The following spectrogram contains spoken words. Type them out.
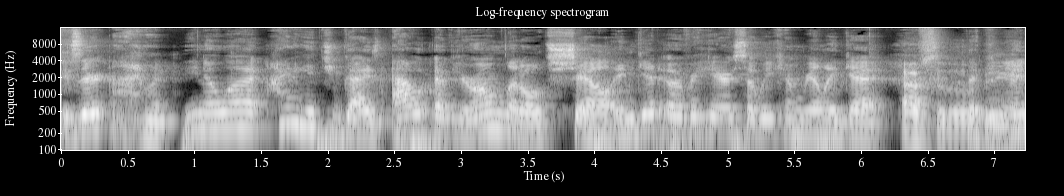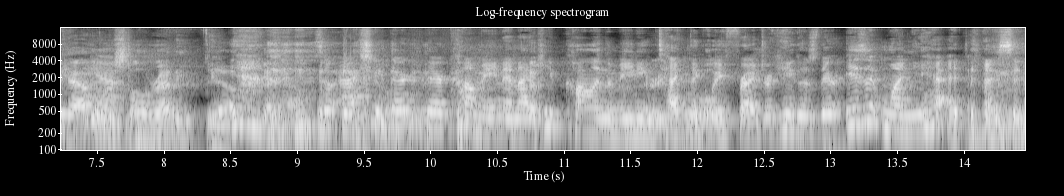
Is there?" And I went, "You know what? I'm gonna get you guys out of your own little shell and get over here so we can really get Absolutely. The Being a community, catalyst yeah. already. so actually, they're they're coming, and I keep calling the meeting Very technically cool. Frederick. He goes, "There isn't one yet." And I said,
